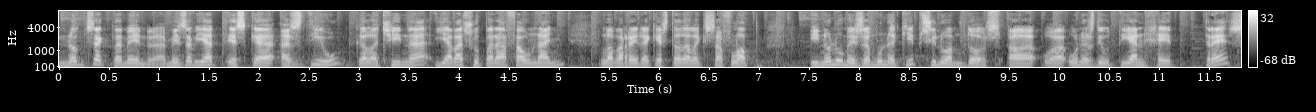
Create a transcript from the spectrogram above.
no exactament. A Més aviat és que es diu que la Xina ja va superar fa un any la barrera aquesta de l'exaflop. I no només amb un equip, sinó amb dos. Uh, un es diu Tianhe 3,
